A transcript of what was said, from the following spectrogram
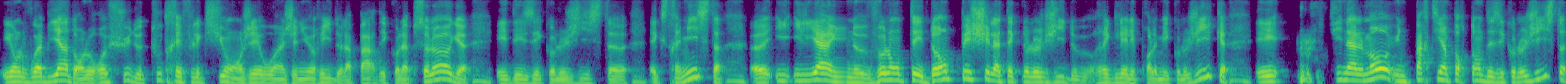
et on le voit bien dans le refus de toute réflexion en géo-ingénierie de la part des collapsologues et des écologistes euh, extrémistes, euh, il y a une volonté d'empêcher la technologie de régler les problèmes écologiques et finalement, une partie importante des écologistes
